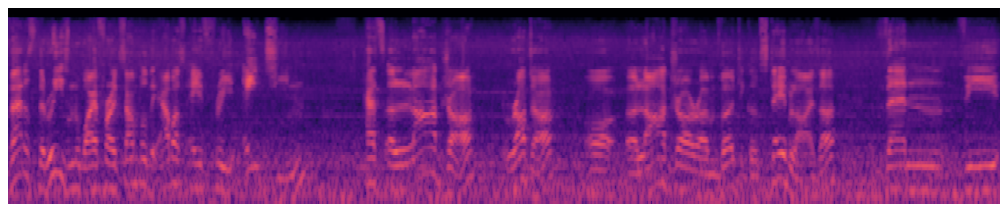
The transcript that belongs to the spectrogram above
That is the reason why, for example, the Airbus A318 has a larger rudder or a larger um, vertical stabilizer than the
